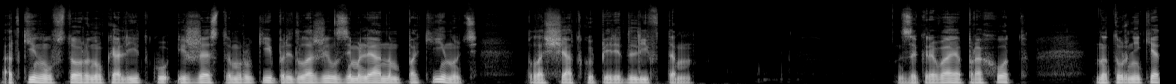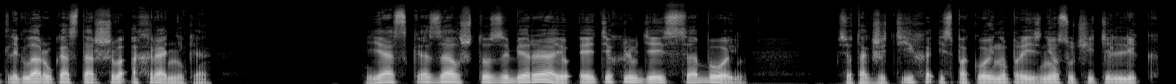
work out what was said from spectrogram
откинул в сторону калитку и жестом руки предложил землянам покинуть площадку перед лифтом. Закрывая проход, на турникет легла рука старшего охранника. «Я сказал, что забираю этих людей с собой», — все так же тихо и спокойно произнес учитель Лик.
